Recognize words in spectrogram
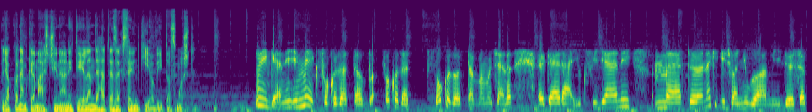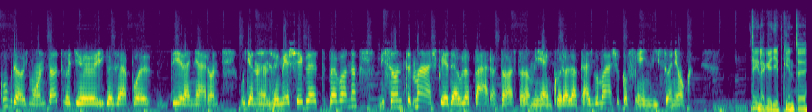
hogy akkor nem kell más csinálni télen, de hát ezek szerint kiavítasz most. Igen, még fokozottabb, fokozat, fokozottabban, bocsánat, kell rájuk figyelni, mert nekik is van nyugalmi időszakuk, de ahogy mondtad, hogy igazából télen-nyáron ugyanolyan hőmérsékletben vannak, viszont más például a páratartalom ilyenkor a lakásban, mások a fényviszonyok. Tényleg egyébként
